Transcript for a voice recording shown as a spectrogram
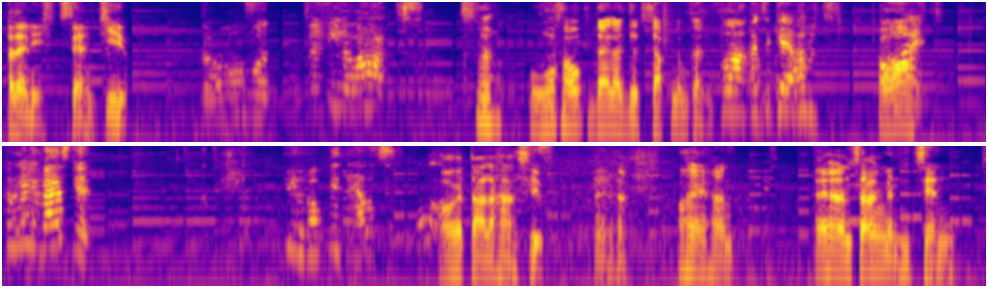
เท่าไหร่นี่แสนกีบโอ้เป็นอีละลาดอะโอ้โหเขาได้ละเดี๋ยวจับน้ำกัน Well, I to get up. อ๋อ Come get your basket You don't fit the elephant. อ๋อกระตาละห้าสิบให้อาหารเอาให้อาหารให้อาหารสร้างกันแสนแส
